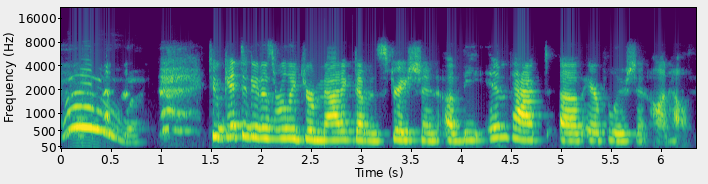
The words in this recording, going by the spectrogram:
to get to do this really dramatic demonstration of the impact of air pollution on health.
